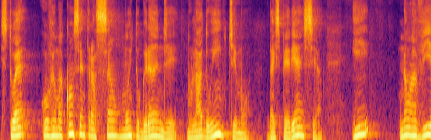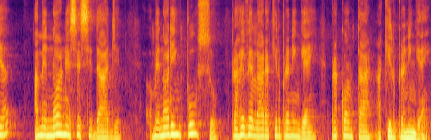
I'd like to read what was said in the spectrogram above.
Isto é, houve uma concentração muito grande no lado íntimo da experiência e não havia a menor necessidade, o menor impulso para revelar aquilo para ninguém, para contar aquilo para ninguém.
